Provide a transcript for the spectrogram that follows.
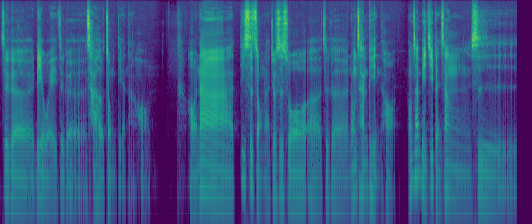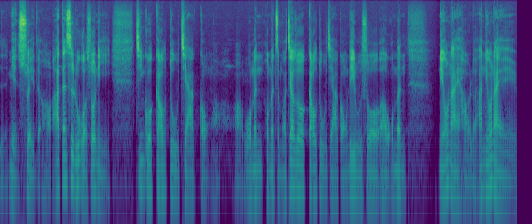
这个列为这个查核重点啊哈。好，那第四种呢，就是说呃，这个农产品哈，农产品基本上是免税的哈啊，但是如果说你经过高度加工哈啊，我们我们怎么叫做高度加工？例如说啊，我们牛奶好了啊，牛奶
